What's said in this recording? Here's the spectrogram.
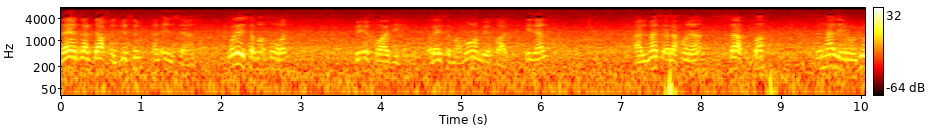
لا يزال داخل جسم الإنسان وليس مأمورا بإخراجه وليس مأمورا بإخراجه. إذا المسألة هنا ساقطة من هذه الوجوه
